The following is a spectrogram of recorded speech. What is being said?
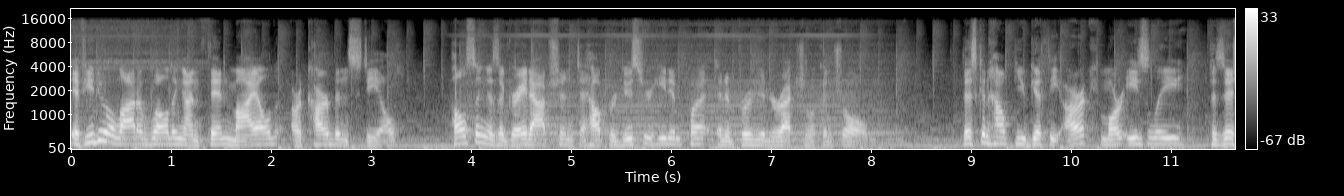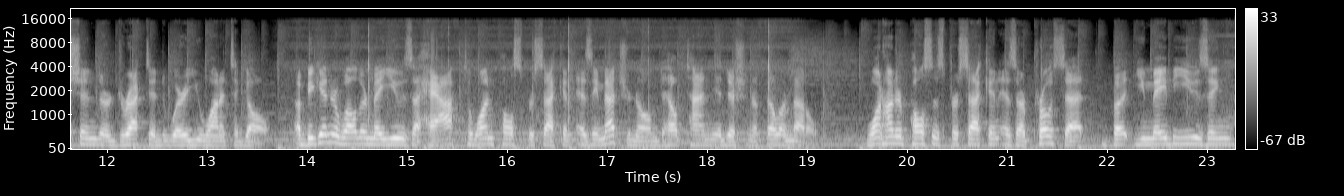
If you do a lot of welding on thin, mild, or carbon steel, pulsing is a great option to help reduce your heat input and improve your directional control. This can help you get the arc more easily positioned or directed where you want it to go. A beginner welder may use a half to one pulse per second as a metronome to help time the addition of filler metal. 100 pulses per second is our pro set, but you may be using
